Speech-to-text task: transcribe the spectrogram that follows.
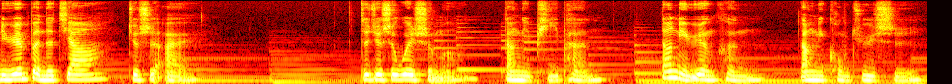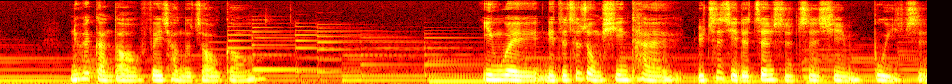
你原本的家就是爱，这就是为什么当你批判、当你怨恨、当你恐惧时，你会感到非常的糟糕，因为你的这种心态与自己的真实自信不一致。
